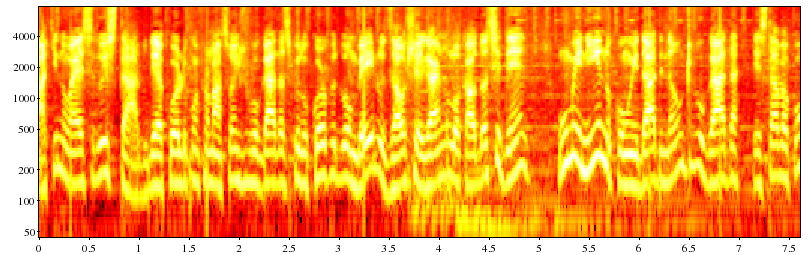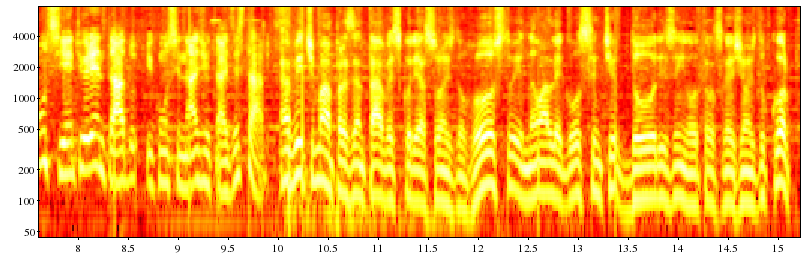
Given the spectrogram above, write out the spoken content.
aqui no oeste do estado. De acordo com informações divulgadas pelo Corpo de Bombeiros, ao chegar no local do acidente, um menino com idade não divulgada estava consciente e orientado e com sinais vitais estáveis. A vítima apresentava escoriações no rosto e não alegou sentir dores em outras regiões do corpo,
